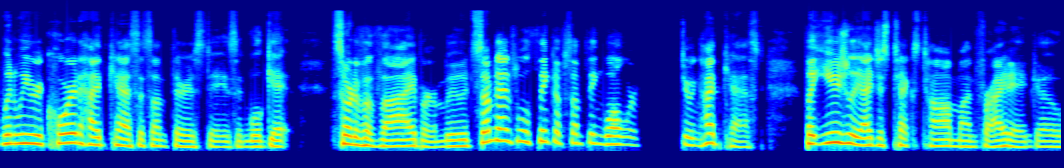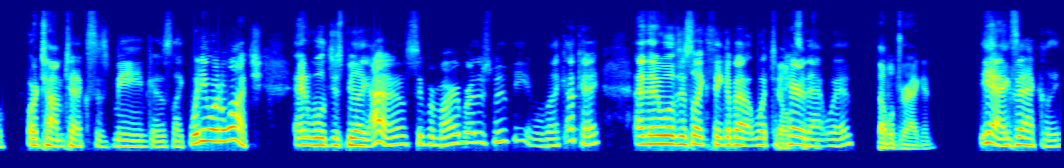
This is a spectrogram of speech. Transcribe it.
when we record Hypecast, it's on Thursdays, and we'll get sort of a vibe or a mood. Sometimes we'll think of something while we're doing Hypecast, but usually I just text Tom on Friday and go, or Tom texts me and goes like, "What do you want to watch?" And we'll just be like, "I don't know, Super Mario Brothers movie," and we'll be like, "Okay," and then we'll just like think about what to Build pair something. that with. Double Dragon. Yeah, exactly.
